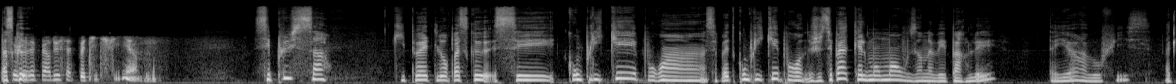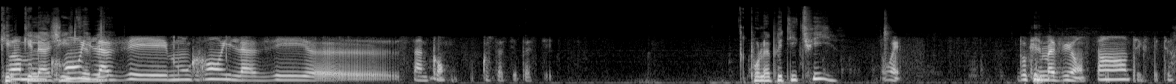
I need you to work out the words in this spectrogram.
parce que, que j'avais perdu cette petite fille. C'est plus ça qui peut être lourd parce que c'est compliqué pour un. Ça peut être compliqué pour. Un, je sais pas à quel moment vous en avez parlé. D'ailleurs, à vos fils À quel, bah, âge grand, il avait Mon grand, il avait euh, 5 ans quand ça s'est passé. Pour la petite fille? Oui. Donc il m'a vue enceinte, etc.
